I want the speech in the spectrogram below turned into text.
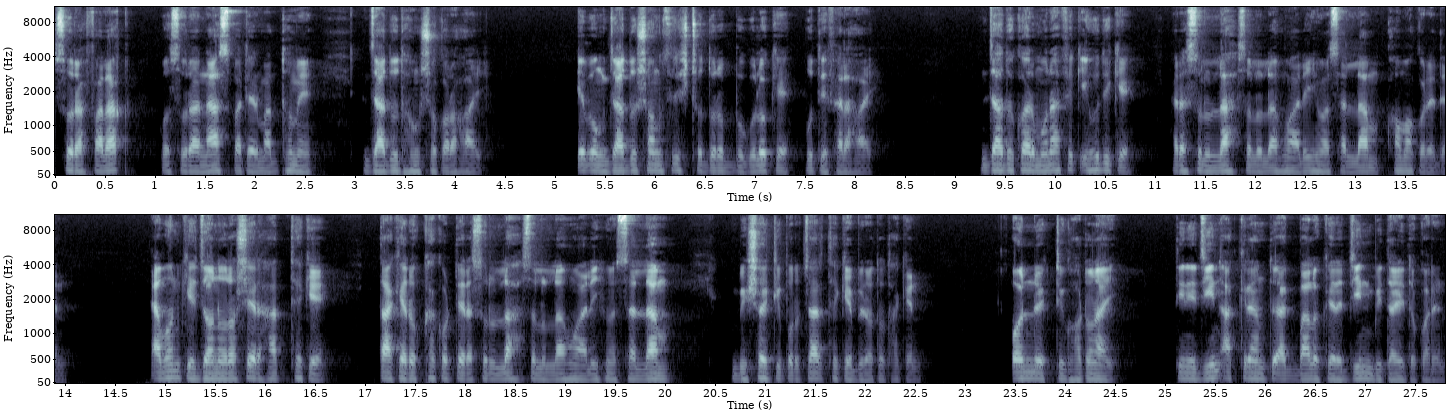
সোরা ফালাক ও সোরা নাস পাটের মাধ্যমে জাদু ধ্বংস করা হয়। এবং জাদু সংশ্লিষ্ট দ্রব্যগুলোকে পুঁতে ফেলা হয়। জাদুকর মুনাফিক ইহুদিকে রাসুল্লাহ সাল্লু আলহিহাসাল্লাম ক্ষমা করে দেন। এমনকি জনরসের হাত থেকে তাকে রক্ষা করতে রাসুল্লাহ সাল্লু আলহিহাসাল্লাম বিষয়টি প্রচার থেকে বিরত থাকেন। অন্য একটি ঘটনায় তিনি জিন আক্রান্ত এক বালকের জিন বিতাড়িত করেন।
